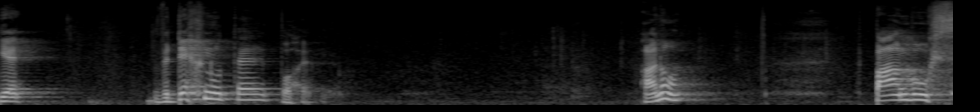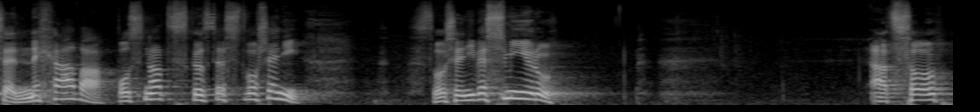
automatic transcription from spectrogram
je vdechnuté Bohem. Ano, Pán Bůh se nechává poznat skrze stvoření. Stvoření vesmíru. A co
